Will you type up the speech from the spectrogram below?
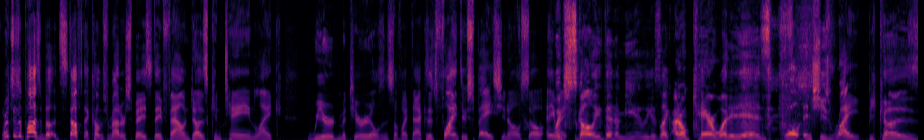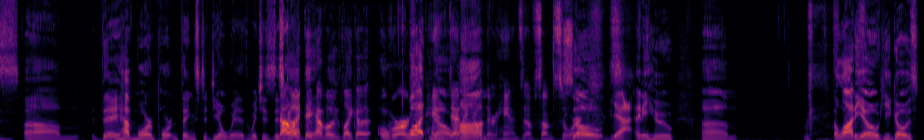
Which is a possibility. Stuff that comes from outer space they've found does contain like weird materials and stuff like that because it's flying through space, you know. So anyway, Which Scully then immediately is like, I don't care what it is. well, and she's right because um, they have more important things to deal with, which is this Not guy. like they have a like a overarching What? No, pandemic um, on their hands of some sort. So yeah. Anywho, um, Eladio he goes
